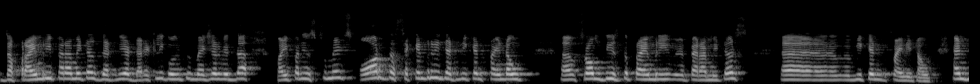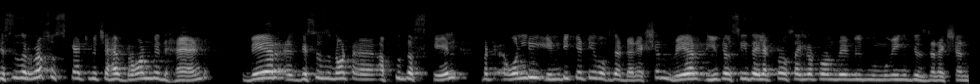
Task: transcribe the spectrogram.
the primary parameters that we are directly going to measure with the Viper instruments or the secondary that we can find out uh, from these the primary parameters, uh, we can find it out. And this is a rough sketch which I have drawn with hand where this is not uh, up to the scale, but only indicative of the direction where you can see the electron cyclotron wave will be moving in this direction.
